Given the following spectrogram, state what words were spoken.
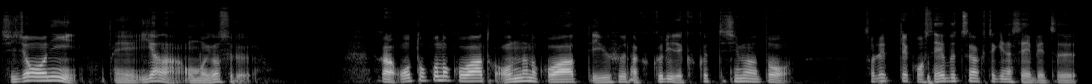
非常に、えー嫌な思いをする。だから男の子はとか女の子はっていう風なくくりでくくってしまうと、それってこう生物学的な性別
